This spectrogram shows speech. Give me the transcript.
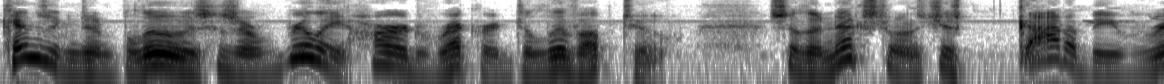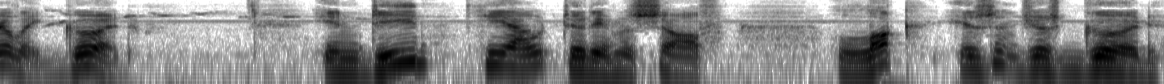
Kensington Blues is a really hard record to live up to, so the next one's just gotta be really good. Indeed, he outdid himself. Luck isn't just good,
